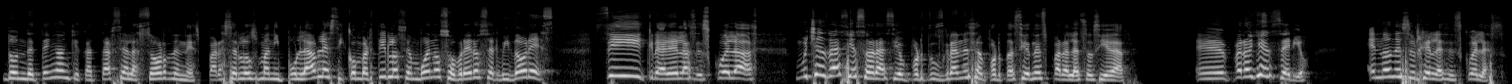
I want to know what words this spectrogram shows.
donde tengan que catarse a las órdenes para hacerlos manipulables y convertirlos en buenos obreros servidores? Sí, crearé las escuelas. Muchas gracias, Horacio, por tus grandes aportaciones para la sociedad. Eh, pero ya en serio, ¿en dónde surgen las escuelas?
